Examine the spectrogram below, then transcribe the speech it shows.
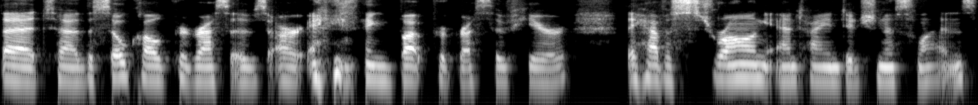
that uh, the so called progressives are anything but progressive here. They have a strong anti Indigenous lens.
